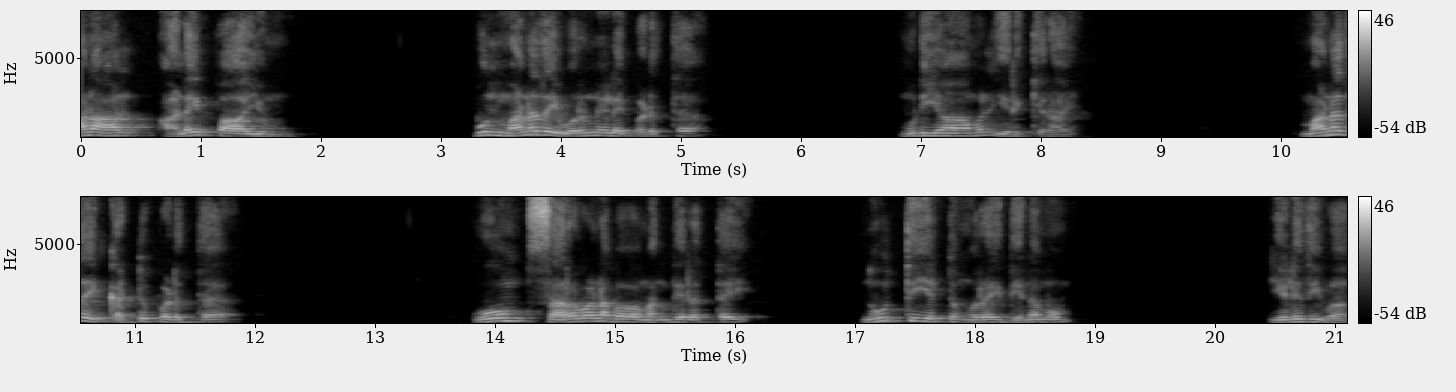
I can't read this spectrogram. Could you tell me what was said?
ஆனால் அலைப்பாயும் உன் மனதை ஒருநிலைப்படுத்த முடியாமல் இருக்கிறாய். மனதை கட்டுப்படுத்த ஓம் சரவணபவ மந்திரத்தை நூத்தி எட்டு முறை தினமும் எழுதி வா.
